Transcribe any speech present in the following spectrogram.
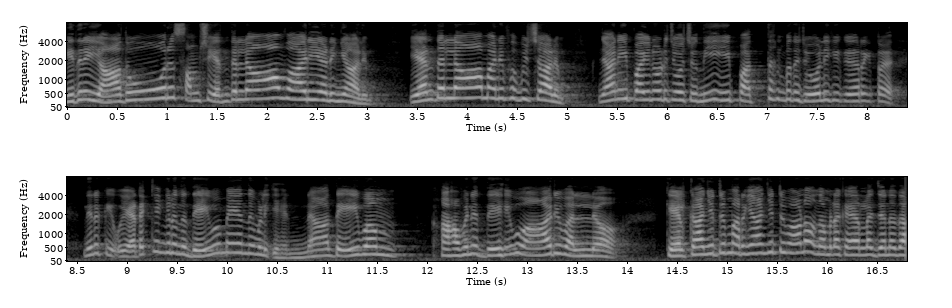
ഇതിന് യാതൊരു സംശയം എന്തെല്ലാം വാരിയണിഞ്ഞാലും എന്തെല്ലാം അനുഭവിച്ചാലും ഞാൻ ഈ പയ്യനോട് ചോദിച്ചു നീ ഈ പത്തൊൻപത് ജോലിക്ക് കയറിയിട്ട് നിനക്ക് ഇടയ്ക്കെങ്കിലും ഒന്ന് ദൈവമേ എന്ന് വിളിക്കുക എന്നാ ദൈവം? അവന് ദൈവം ആരുമല്ലോ? കേൾക്കാഞ്ഞിട്ടും അറിയാഞ്ഞിട്ടുമാണോ നമ്മുടെ കേരള ജനത?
